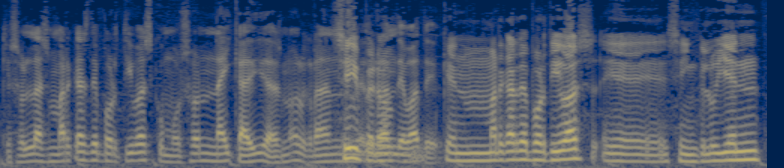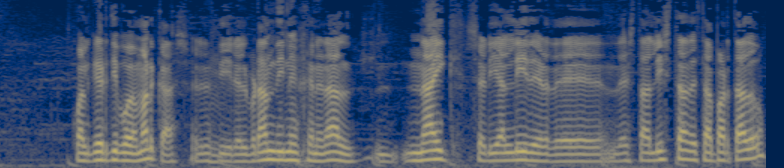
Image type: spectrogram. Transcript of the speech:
que son las marcas deportivas como son Nike Adidas, ¿no? El gran, Sí, el pero gran debate. que en marcas deportivas eh, se incluyen cualquier tipo de marcas, es decir, el branding en general. Nike sería el líder de, de esta lista, de este apartado,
